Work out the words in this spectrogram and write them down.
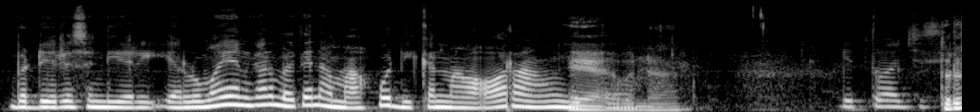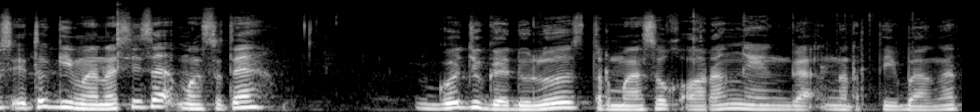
berdiri sendiri ya lumayan kan? Berarti nama aku dikenal orang iya, gitu. iya benar. Gitu aja sih. Terus itu gimana sih sa? Maksudnya gue juga dulu termasuk orang yang nggak ngerti banget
